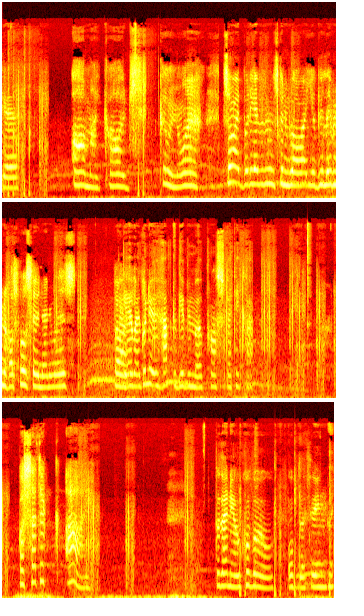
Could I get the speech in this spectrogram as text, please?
Yeah. Oh my God. Cool, Noah. It's alright, buddy. Everything's gonna be alright. You'll be leaving the hospital soon, anyways. But Yeah, we're going to have to give him a prosthetic eye. Prosthetic eye. So then he'll cover up the thing.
